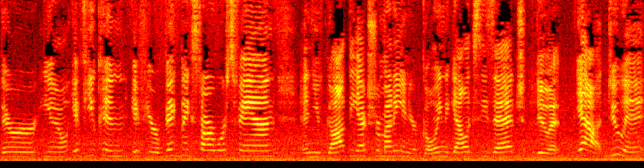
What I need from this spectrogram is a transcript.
there, you know, if you can, if you're a big, big Star Wars fan and you've got the extra money and you're going to Galaxy's Edge, do it yeah, do it.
